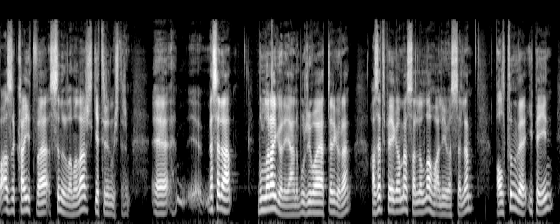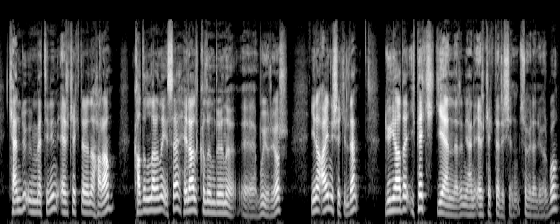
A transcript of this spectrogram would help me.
bazı kayıt ve sınırlamalar getirilmiştir. E, mesela bunlara göre yani bu rivayetlere göre Hz. Peygamber sallallahu aleyhi ve sellem altın ve ipeğin kendi ümmetinin erkeklerine haram, kadınlarına ise helal kılındığını e, buyuruyor. Yine aynı şekilde dünyada ipek giyenlerin yani erkekler için söyleniyor bu.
